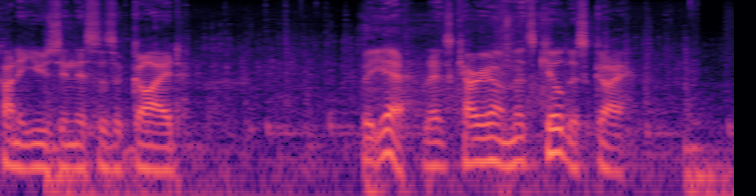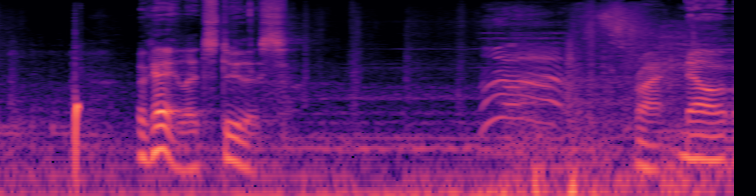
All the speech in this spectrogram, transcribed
kind of using this as a guide. But yeah, let's carry on, let's kill this guy. Okay, let's do this. Right, now,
